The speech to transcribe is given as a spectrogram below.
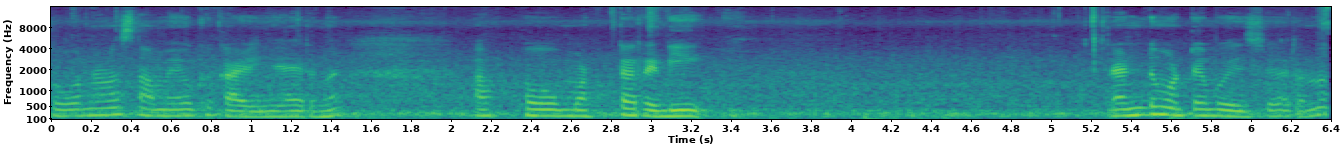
ചോറിനുള്ള സമയമൊക്കെ കഴിഞ്ഞായിരുന്നു. അപ്പോൾ മുട്ട റെഡി രണ്ട് മുട്ടയും പൊരിച്ചായിരുന്നു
